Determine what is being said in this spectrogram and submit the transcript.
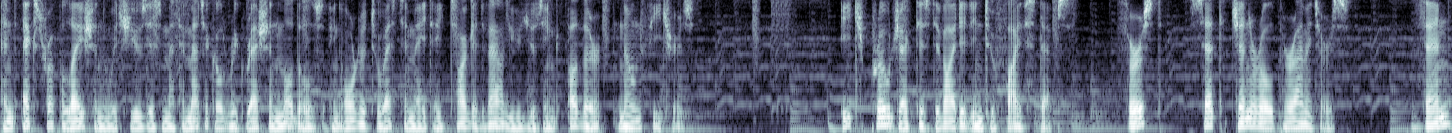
and extrapolation which uses mathematical regression models in order to estimate a target value using other known features. Each project is divided into five steps. First, set general parameters. Then,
